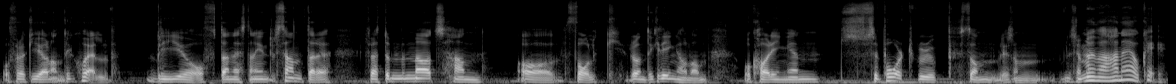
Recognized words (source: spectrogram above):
och försöker göra någonting själv blir ju ofta nästan intressantare för att då möts han av folk runt omkring honom och har ingen support group som liksom, liksom men han är okej.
